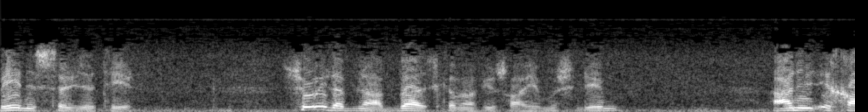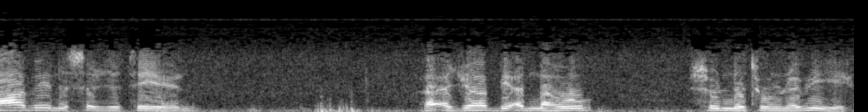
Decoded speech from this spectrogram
بين السجدتين. سئل ابن عباس كما في صحيح مسلم عن الإيقاع بين السجدتين فأجاب بأنه سنة نبيك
